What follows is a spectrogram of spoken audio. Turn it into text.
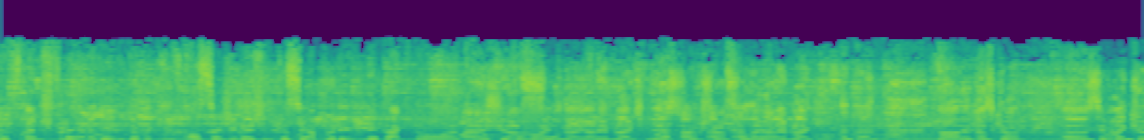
de French flair et de, de rugby français, j'imagine que c'est un peu les, les Blacks, non euh, Ah, je suis à fond derrière les Blacks, bien sûr que je suis à fond derrière les Blacks. non, mais parce que euh, c'est vrai que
